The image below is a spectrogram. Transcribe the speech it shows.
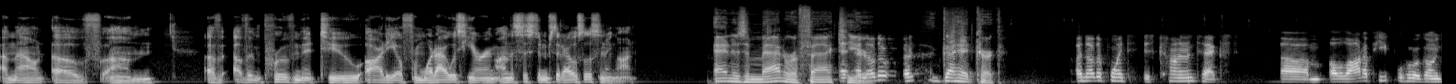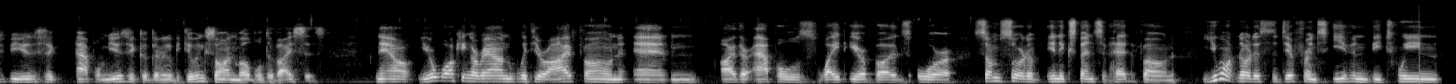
amount of um, of, of improvement to audio from what I was hearing on the systems that I was listening on. And as a matter of fact, here, another, uh, go ahead, Kirk. Another point is context. Um, a lot of people who are going to be using Apple Music are going to be doing so on mobile devices. Now, you're walking around with your iPhone and either Apple's white earbuds or some sort of inexpensive headphone. You won't notice the difference even between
